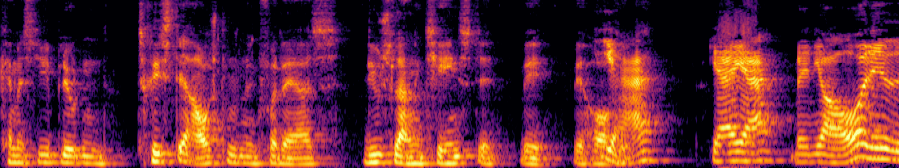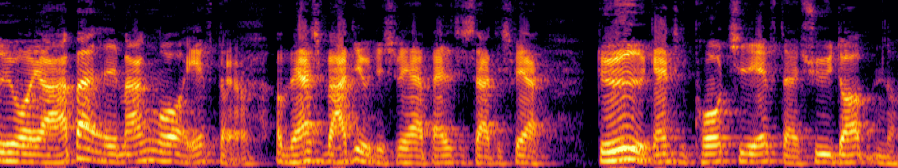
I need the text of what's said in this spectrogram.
kan man sige, blev den triste afslutning for deres livslange tjeneste ved, ved hoffet. Ja, ja, ja, men jeg overlevede jo, og jeg arbejdede mange år efter. Ja. Og værst var det jo desværre, at Balthasar desværre døde ganske kort tid efter af sygdommen. Og,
